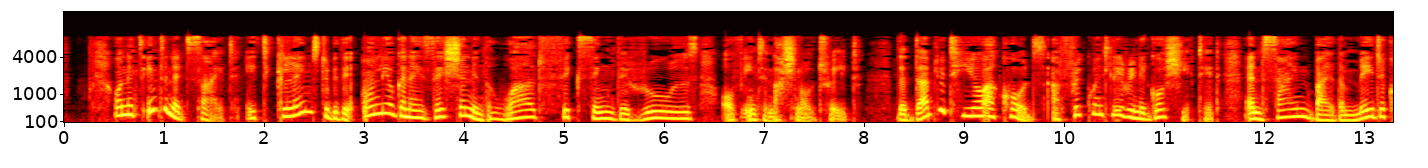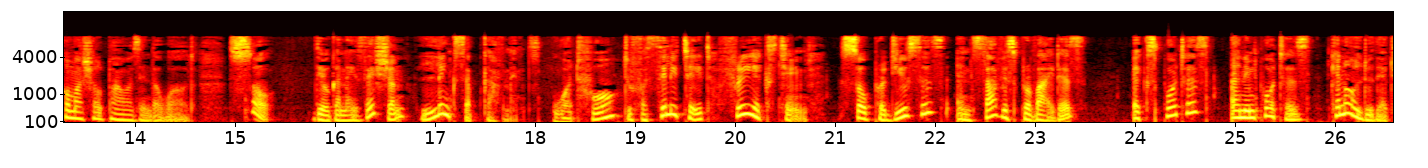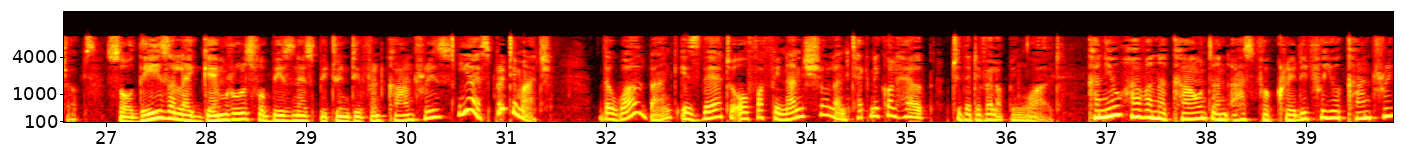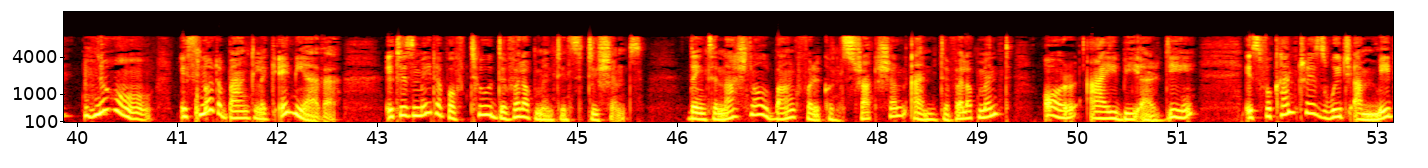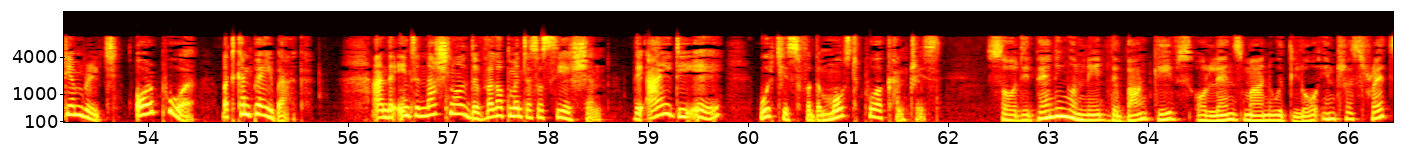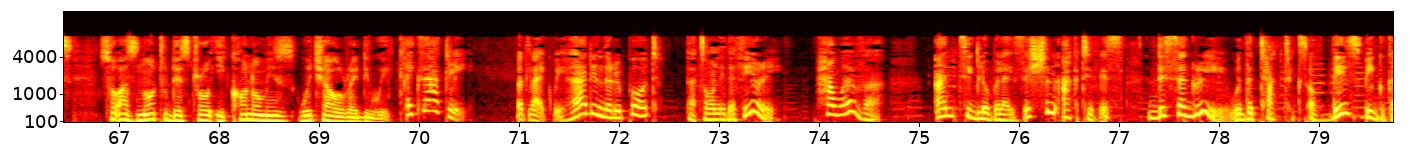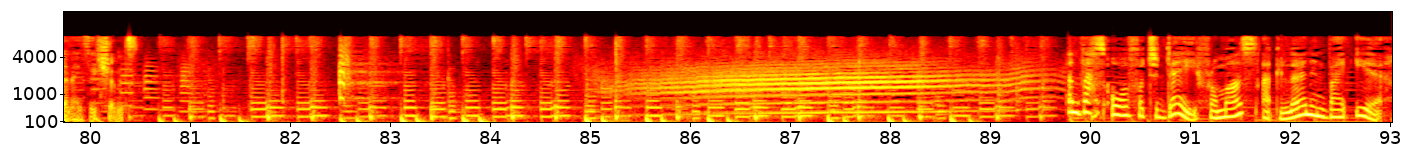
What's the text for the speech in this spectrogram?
on its internet site, it claims to be the only organization in the world fixing the rules of international trade. The WTO accords are frequently renegotiated and signed by the major commercial powers in the world. So, the organization links up governments What for? to facilitate free exchange so producers and service providers, exporters and importers can all do their jobs. So these are like game rules for business between different countries? Yes, pretty much. The World Bank is there to offer financial and technical help to the developing world. Can you have an account and ask for credit for your country? No, it's not a bank like any other. It is made up of two development institutions. The International Bank for Reconstruction and Development, or IBRD, is for countries which are medium rich or poor but can pay back. And the International Development Association, the IDA, which is for the most poor countries. So depending on need, the bank gives or lends money with low interest rates so as not to destroy economies which are already weak. Exactly. But like we heard in the report, that's only the theory. However, anti-globalization activists disagree with the tactics of these big organizations. That's all for today from us at Learning by Ear.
